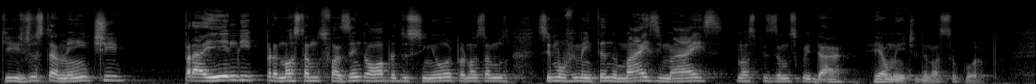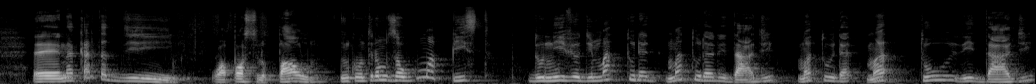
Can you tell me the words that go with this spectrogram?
que justamente para ele, para nós estarmos fazendo a obra do Senhor, para nós estarmos se movimentando mais e mais, nós precisamos cuidar realmente do nosso corpo. É, na carta de o apóstolo Paulo, encontramos alguma pista do nível de matura, maturalidade, matura, maturidade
